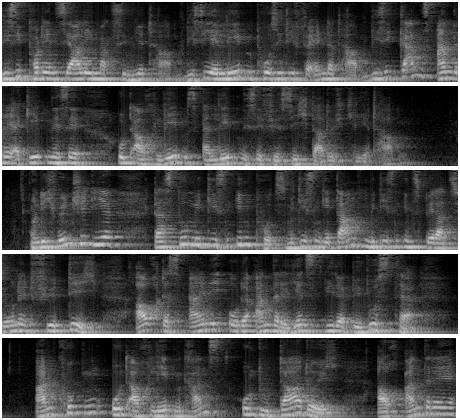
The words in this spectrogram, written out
wie sie Potenziale maximiert haben, wie sie ihr Leben positiv verändert haben, wie sie ganz andere Ergebnisse und auch Lebenserlebnisse für sich dadurch kreiert haben. Und ich wünsche dir, dass du mit diesen Inputs, mit diesen Gedanken, mit diesen Inspirationen für dich auch das eine oder andere jetzt wieder bewusster angucken und auch leben kannst und du dadurch auch andere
